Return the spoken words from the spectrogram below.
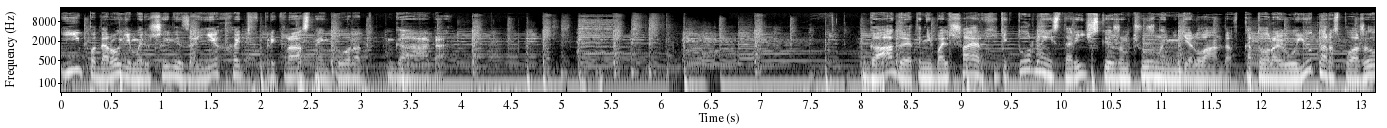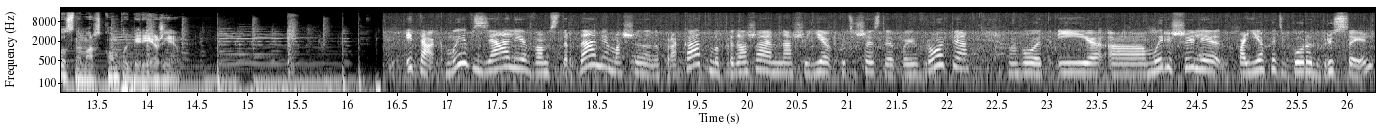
И по дороге мы решили заехать в прекрасный город Гаага. Гаага – это небольшая архитектурная и историческая жемчужина Нидерландов, которая уютно расположилась на морском побережье. Итак, мы взяли в Амстердаме машину на прокат, мы продолжаем наше е- путешествие по Европе, вот, и э, мы решили поехать в город Брюссель.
